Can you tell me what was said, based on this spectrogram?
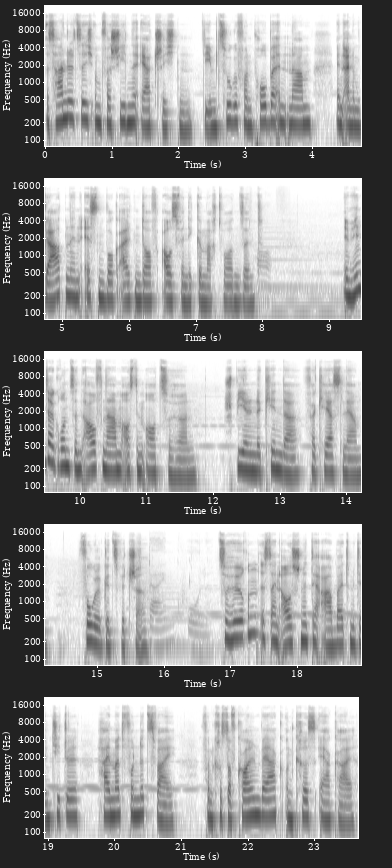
Es handelt sich um verschiedene Erdschichten, die im Zuge von Probeentnahmen in einem Garten in Essenburg-Altendorf ausfindig gemacht worden sind. Im Hintergrund sind Aufnahmen aus dem Ort zu hören. Spielende Kinder, Verkehrslärm, Vogelgezwitscher. Zu hören ist ein Ausschnitt der Arbeit mit dem Titel Heimatfunde 2 von Christoph Kollenberg und Chris Erkal.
